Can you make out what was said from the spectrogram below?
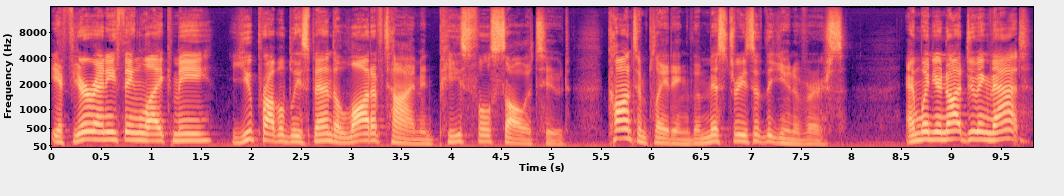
If you're anything like me, you probably spend a lot of time in peaceful solitude, contemplating the mysteries of the universe. And when you're not doing that,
